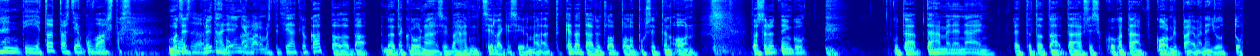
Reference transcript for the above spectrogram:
en tiedä. Toivottavasti joku vastasi. Mutta siis se nythän jengi varmasti, tiedätkö, katsoo tota, noita kruunajaisia vähän nyt silläkin silmällä, että ketä tämä nyt loppujen lopuksi sitten on. Tuossa nyt niin kuin, kun tää, tähän menee näin, että tota, tämä siis koko tämä kolmipäiväinen juttu,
